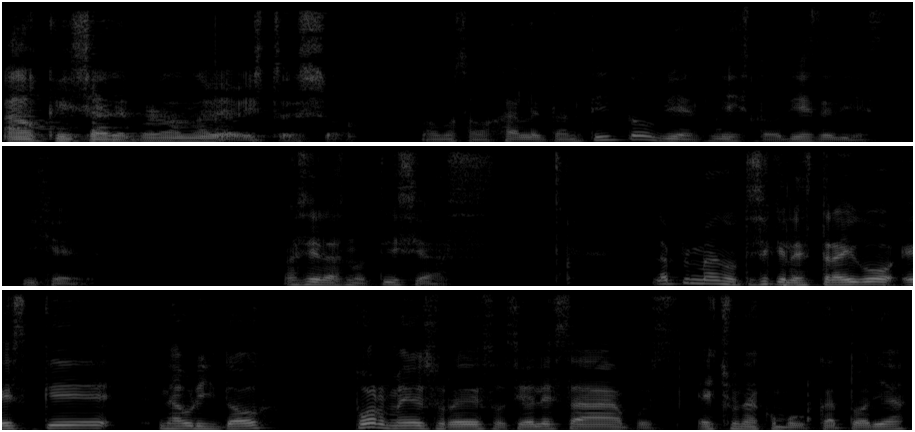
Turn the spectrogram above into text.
Ah, ok, sale, perdón, no había visto eso. Vamos a bajarle tantito. Bien, listo, 10 de 10. Higiene. Así las noticias. La primera noticia que les traigo es que Naughty Dog por medio de sus redes sociales ha pues, hecho una convocatoria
